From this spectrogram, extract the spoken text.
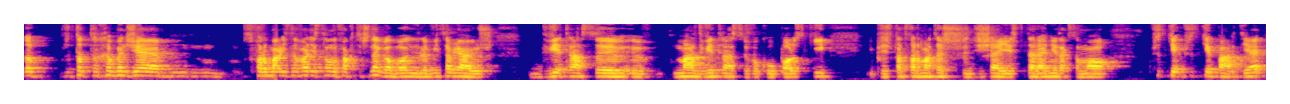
no, to trochę będzie sformalizowanie stanu faktycznego, bo Lewica miała już dwie trasy, ma dwie trasy wokół Polski i przecież Platforma też dzisiaj jest w terenie, tak samo wszystkie, wszystkie partie.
